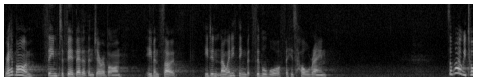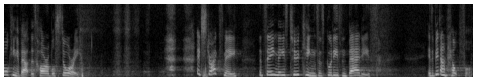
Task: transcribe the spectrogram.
Rehoboam seemed to fare better than Jeroboam. Even so, he didn't know anything but civil war for his whole reign. So, why are we talking about this horrible story? it strikes me that seeing these two kings as goodies and baddies is a bit unhelpful.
